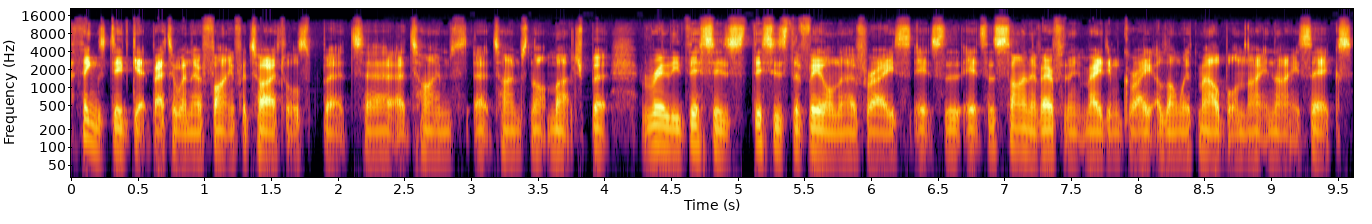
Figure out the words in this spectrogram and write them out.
things did get better when they were fighting for titles, but uh, at times, at times not much. But really, this is this is the Villeneuve race. It's the, it's a sign of everything that made him great, along with Melbourne 1996.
